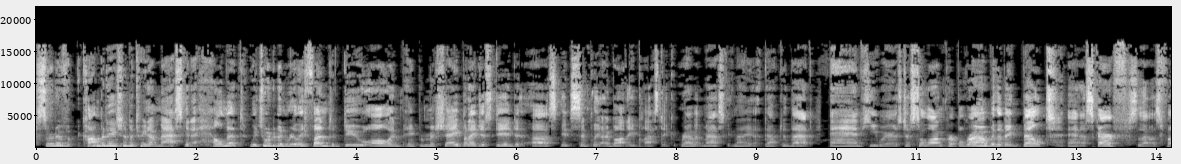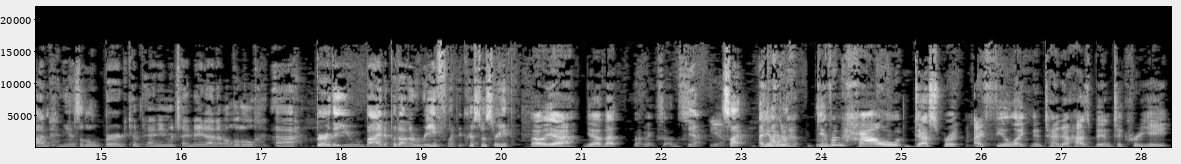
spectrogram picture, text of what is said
sort of combination between a mask and a helmet, which would have been really fun to do all in paper mache, but I just did, uh, it's simply, I bought a plastic rabbit mask and I adapted that. And he wears just a long purple robe with a big belt and a scarf, so that was fun. And he has a little bird companion, which I made out of a little uh, bird that you buy to put on a wreath, like a Christmas wreath. Oh yeah, yeah. That that makes sense. Yeah. Yeah. So I, I talked Given, about. given how desperate I feel like Nintendo has been to create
